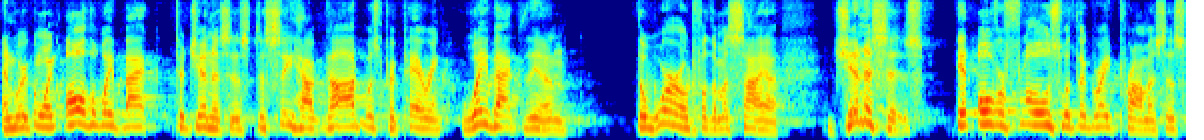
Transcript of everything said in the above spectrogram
and we're going all the way back to Genesis to see how God was preparing way back then the world for the Messiah. Genesis, it overflows with the great promises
